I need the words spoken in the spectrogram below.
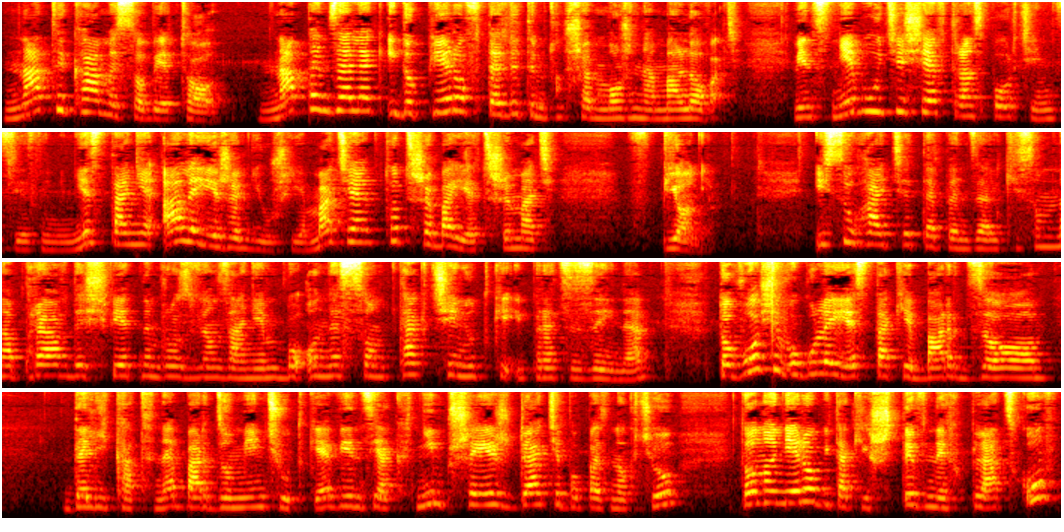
natykamy sobie to na pędzelek i dopiero wtedy tym tuszem można malować. Więc nie bójcie się, w transporcie nic się z nimi nie stanie, ale jeżeli już je macie, to trzeba je trzymać w pionie. I słuchajcie, te pędzelki są naprawdę świetnym rozwiązaniem, bo one są tak cieniutkie i precyzyjne. To włosie w ogóle jest takie bardzo delikatne, bardzo mięciutkie, więc jak nim przejeżdżacie po paznokciu, to ono nie robi takich sztywnych placków,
